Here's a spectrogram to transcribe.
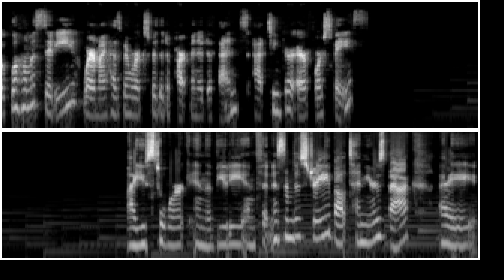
Oklahoma City, where my husband works for the Department of Defense at Tinker Air Force Base. I used to work in the beauty and fitness industry about 10 years back. I,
